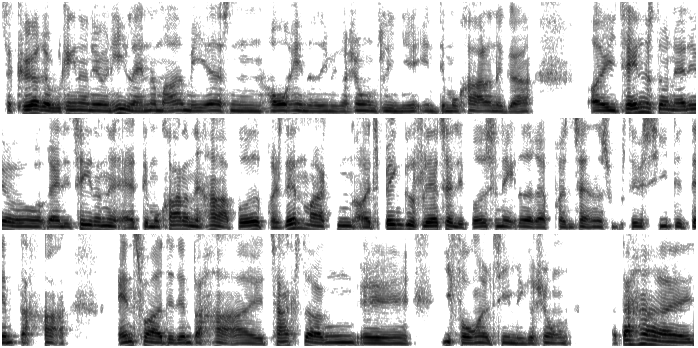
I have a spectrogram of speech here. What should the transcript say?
så kører republikanerne jo en helt anden og meget mere sådan hårdhændet immigrationslinje, end demokraterne gør. Og i talende stund er det jo realiteterne, at demokraterne har både præsidentmagten og et spinkelt flertal i både senatet og repræsentanternes hus. Det vil sige, det er dem, der har ansvaret, det er dem, der har øh, takstokken øh, i forhold til immigration. Og der har øh,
